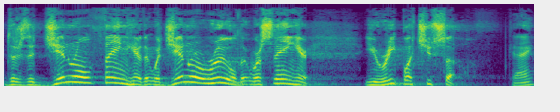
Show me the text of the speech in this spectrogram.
there's a general thing here, that a general rule that we're seeing here. You reap what you sow, okay?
